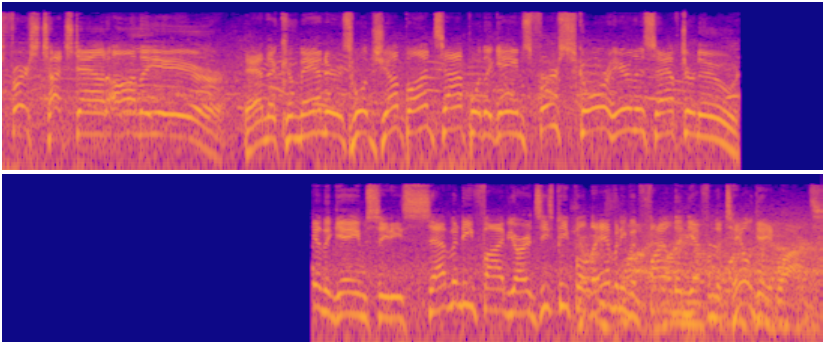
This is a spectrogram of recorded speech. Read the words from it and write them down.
First touchdown on the year. And the Commanders will jump on top with the game's first score here this afternoon. In the game, CD, 75 yards. These people, they haven't even filed in yet from the tailgate lots.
